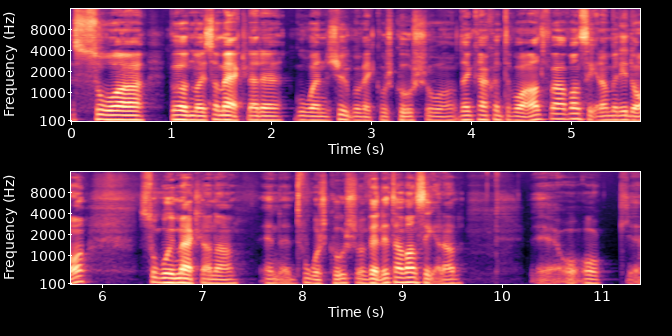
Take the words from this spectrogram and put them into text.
så behövde man ju som mäklare gå en 20 veckors kurs och den kanske inte var alltför avancerad men idag så går ju mäklarna en, tvåårskurs och väldigt avancerad. Eh, och, och eh,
